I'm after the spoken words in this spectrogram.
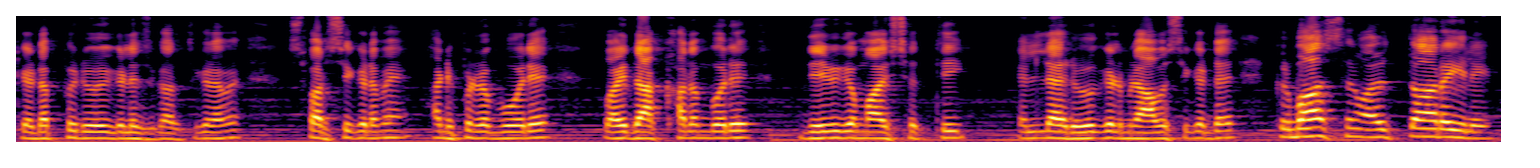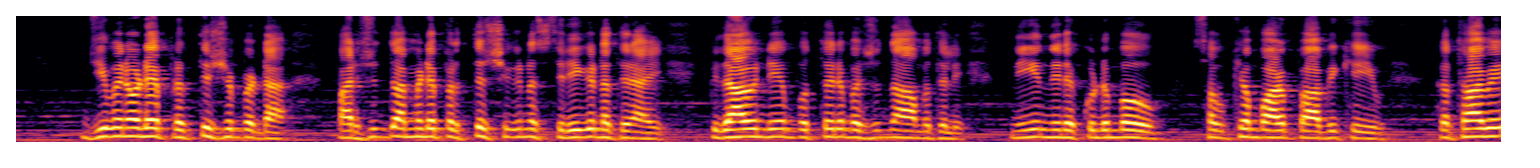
കിടപ്പ് രോഗികളെ സ്പർശിക്കണമേ സ്പർശിക്കണമേ. അടിപ്പിഴ പോലെ വൈദാഘാതം പോലെ ദൈവികമായ ശക്തി എല്ലാ രോഗികളും ആവശ്യിക്കട്ടെ കൃപാസനം അൽത്താറയിലെ ജീവനോടെ പ്രത്യക്ഷപ്പെട്ട പരിശുദ്ധ അമ്മയുടെ പ്രത്യക്ഷീകരണ സ്ഥിരീകരണത്തിനായി പിതാവിന്റെയും പുത്രന്റെ പരിശുദ്ധ നാമത്തിൽ നീ നിന്റെ കുടുംബവും സൗഖ്യം പ്രാപിക്കുകയും. കർത്താവെ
